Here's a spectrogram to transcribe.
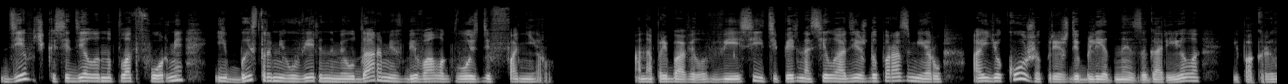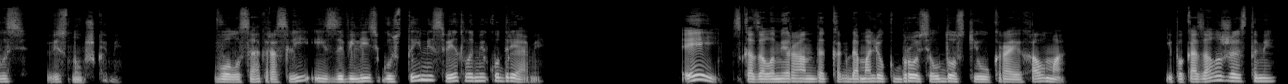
Девочка сидела на платформе и быстрыми уверенными ударами вбивала гвозди в фанеру. Она прибавила в весе и теперь носила одежду по размеру, а ее кожа, прежде бледная, загорела и покрылась веснушками. Волосы отросли и завелись густыми светлыми кудрями. «Эй!» — сказала Миранда, когда малек бросил доски у края холма. И показала жестами.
